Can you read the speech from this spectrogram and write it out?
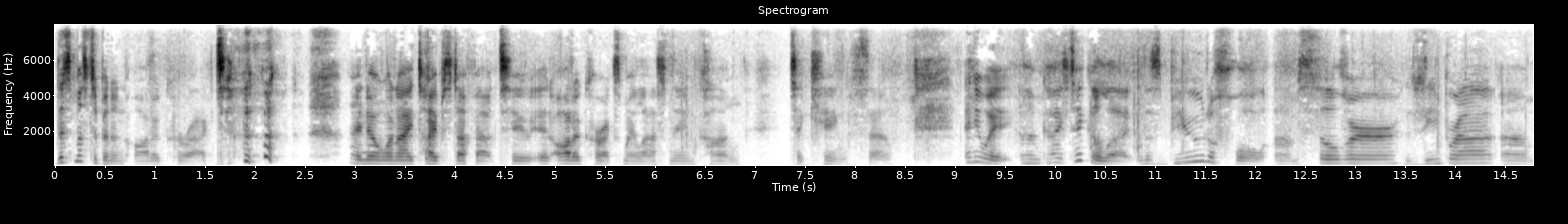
this must have been an autocorrect. I know when I type stuff out too, it autocorrects my last name, Kang to king. So, anyway, um, guys, take a look. This beautiful um, silver zebra um,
